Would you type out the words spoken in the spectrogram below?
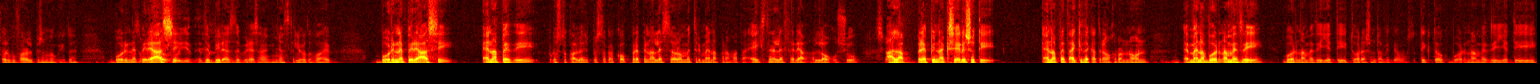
Sorry που βαρώ, ελπίζω να με ακούγεται. Μπορεί να επηρεάσει. Δεν πειράζει, δεν πειράζει, να νιώθετε λίγο το vibe. Μπορεί να επηρεάσει ένα παιδί προς το καλό ή προς το κακό. Πρέπει να λες, θεωρώ, μετρημένα πράγματα. Έχεις την ελευθερία λόγου σου, αλλά πρέπει να ξέρεις ότι ένα παιδάκι 13 χρονών, εμένα μπορεί να με δει. Μπορεί να με δει γιατί του αρέσουν τα βίντεο μου στο TikTok, μπορεί να με δει γιατί.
